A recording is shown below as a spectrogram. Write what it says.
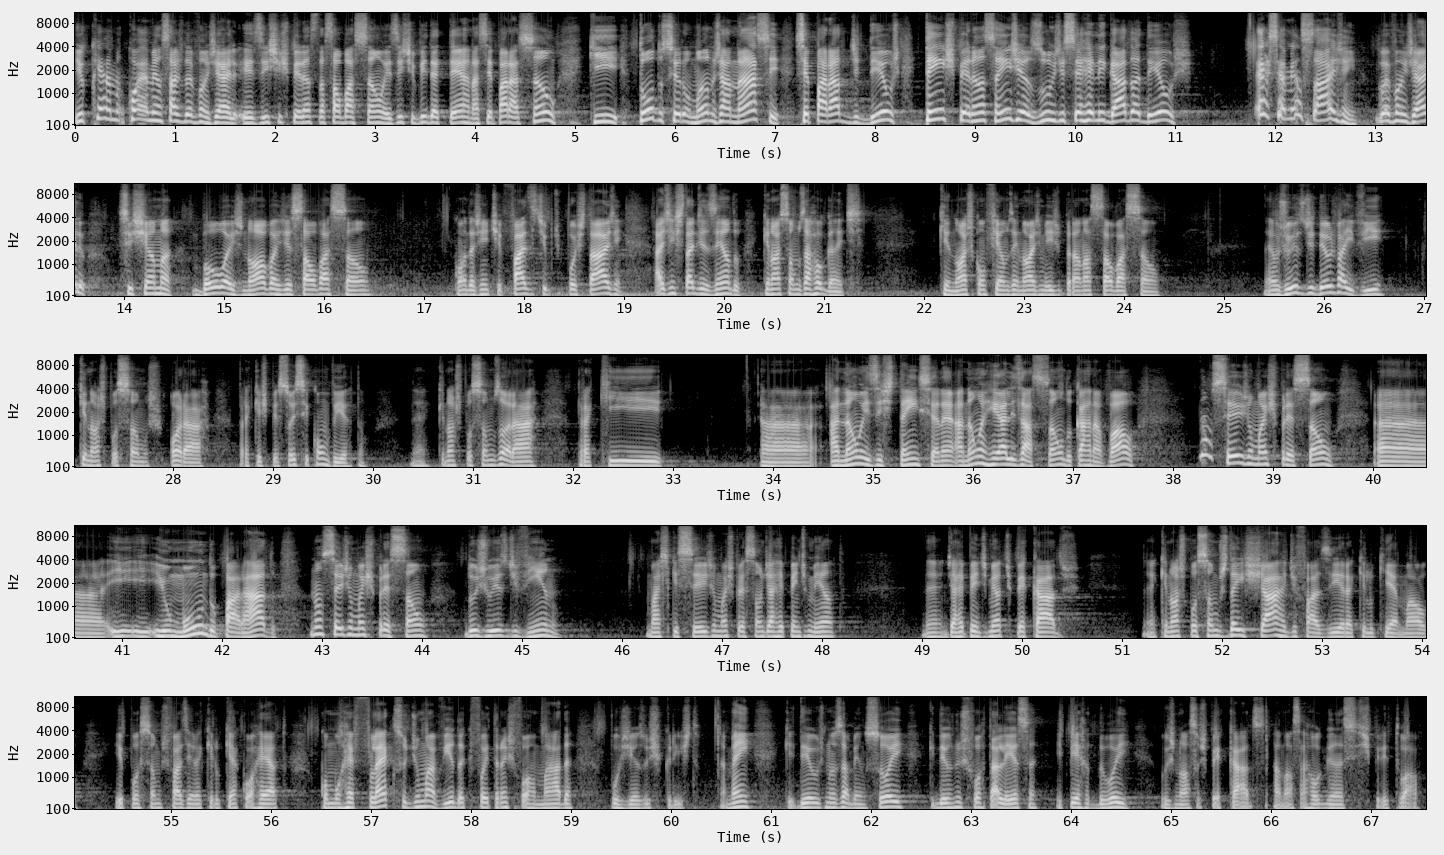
E é qual é a mensagem do Evangelho? Existe esperança da salvação, existe vida eterna, a separação que todo ser humano já nasce separado de Deus, tem esperança em Jesus de ser religado a Deus. Essa é a mensagem do Evangelho. Se chama Boas Novas de Salvação. Quando a gente faz esse tipo de postagem, a gente está dizendo que nós somos arrogantes, que nós confiamos em nós mesmos para a nossa salvação. Né? O juízo de Deus vai vir, que nós possamos orar para que as pessoas se convertam, né? que nós possamos orar para que a, a não existência, né? a não realização do carnaval não seja uma expressão uh, e, e, e o mundo parado não seja uma expressão do juízo divino, mas que seja uma expressão de arrependimento, né? de arrependimento de pecados, né? que nós possamos deixar de fazer aquilo que é mal e possamos fazer aquilo que é correto, como reflexo de uma vida que foi transformada por Jesus Cristo. Amém? Que Deus nos abençoe, que Deus nos fortaleça e perdoe os nossos pecados, a nossa arrogância espiritual.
